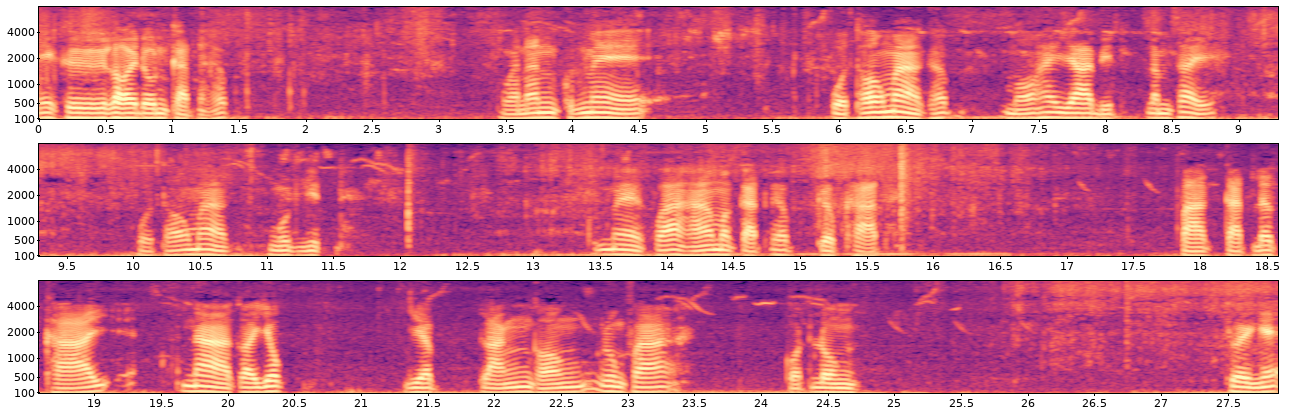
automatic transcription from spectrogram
นี่คือรอยโดนกัดนะครับ วันนั้นคุณแม่ปวดท้องมากครับ หมอให้ยาบิดลำไส้ ปวดท้องมากงดหงิด คุณแม่คว้าหามากัดครับ เกือบขาด ปากกัดแล้วขาย หน้าก็ยกเหยียบหลังของลุงฟ้ากดลง ช่วยแงะ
